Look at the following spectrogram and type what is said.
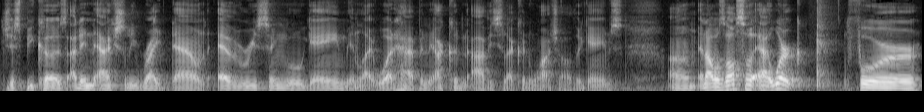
just because I didn't actually write down every single game and like what happened. I couldn't obviously I couldn't watch all the games, um, and I was also at work for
